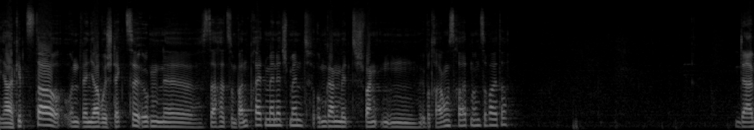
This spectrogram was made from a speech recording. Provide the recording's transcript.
Ja, gibt es da und wenn ja, wo steckt sie irgendeine Sache zum Bandbreitenmanagement, Umgang mit schwankenden Übertragungsraten und so weiter? Da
